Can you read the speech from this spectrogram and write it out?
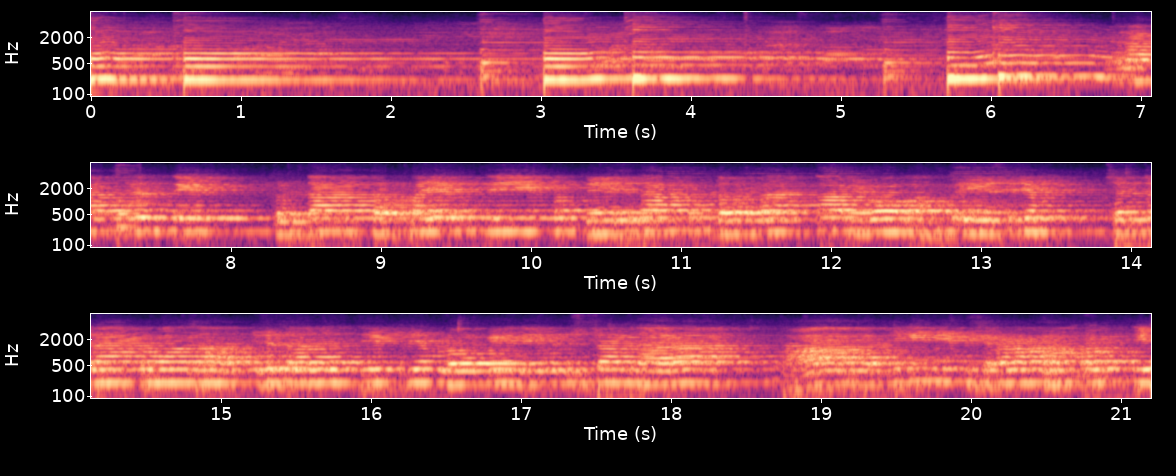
Thank you. दौर्णात्ता विमोहप्रियश्रियं चन्द्राप्रवासायुषदानस्तेभ्यं लोके देवनिष्ठाधारा तापत्नीं शरणमहं प्रपद्ये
